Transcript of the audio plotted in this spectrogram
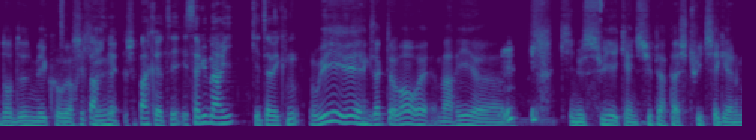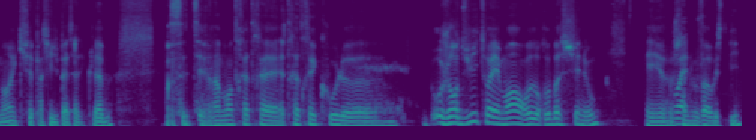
dans deux de mes coworking. J'ai pas, pas Et salut Marie, qui est avec nous. Oui, exactement. Ouais. Marie, qui nous suit et qui a une super page Twitch également et qui fait partie du Patate Club. C'était vraiment très, très, très, très cool. Aujourd'hui, toi et moi, on rebosse chez nous. Et euh, ça nous va aussi.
